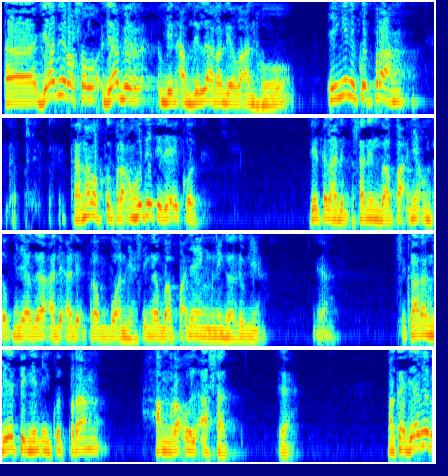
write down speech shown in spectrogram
Uh, Jabir Rasul Jabir bin Abdullah radhiyallahu anhu ingin ikut perang. Karena waktu perang Uhud dia tidak ikut. Dia telah dipesanin bapaknya untuk menjaga adik-adik perempuannya sehingga bapaknya yang meninggal dunia. Ya. Sekarang dia ingin ikut perang Hamraul Asad. Ya. Maka Jabir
